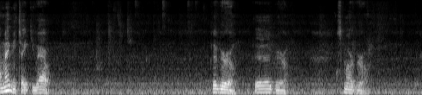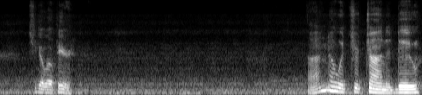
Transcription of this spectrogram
Don't make me take you out. Good girl. Good girl. Smart girl. She go up here. I know what you're trying to do.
